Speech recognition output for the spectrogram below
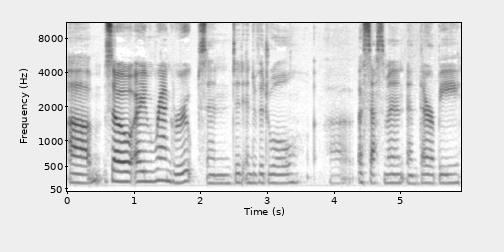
Um, so I ran groups and did individual uh, assessment and therapy.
